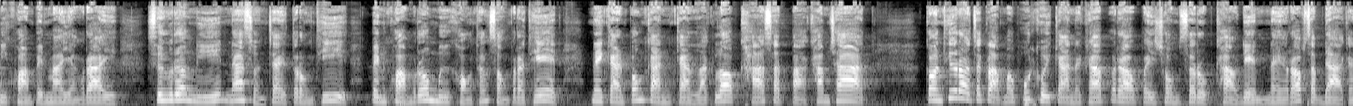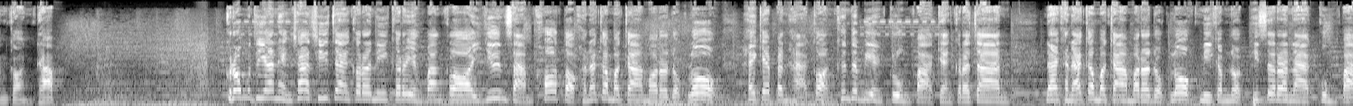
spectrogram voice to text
มีความเป็นมาอย่างไร ซึ่งเรื่องนี้น่าสนใจตรงที่เป็นความร่วมมือของทั้งสองประเทศ ในการป้องกันการลักลอบค้าสัตว์ป่าข้ามชาติ ก่อนที่เราจะกลับมาพูดคุยกันนะครับ เราไปชมสรุปข่าวเด่นในรอบสัปดาห์กันก่อนครับ กรมอุทยานแห่งชาติชี้แจงกรณีกระเหรี่ยงบางกลอย ยื่น 3 ข้อต่อคณะกรรมการมรดกโลก ให้แก้ปัญหาก่อนขึ้นทะเบียนกลุ่มป่าแก่งกระจานด้านคณะกรรมการมรดกโลกมีกำหนดพิจารณากลุ่มป่า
